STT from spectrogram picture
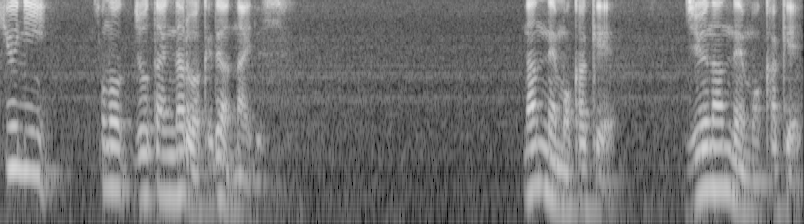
急にその状態になるわけではないです。何年もかけ十何年もかけ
